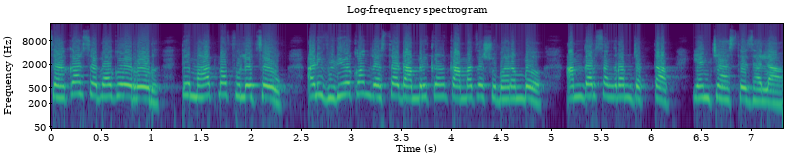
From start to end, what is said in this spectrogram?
सहकार सभागृह रोड ते महात्मा फुले चौक आणि व्हिडिओकॉन रस्ता डांबरीकरण कामाचा शुभारंभ आमदार संग्राम जगताप यांच्या हस्ते झाला.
